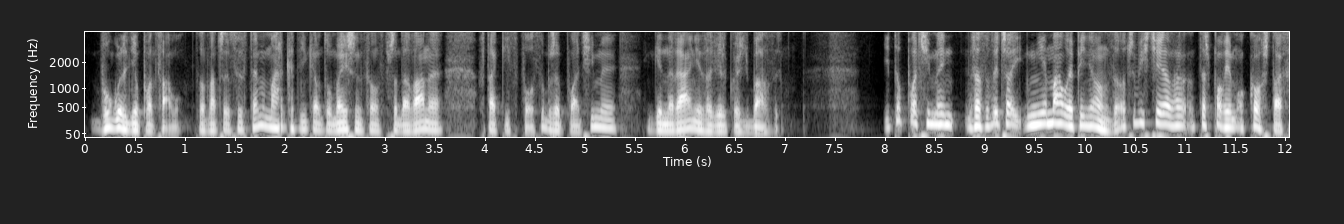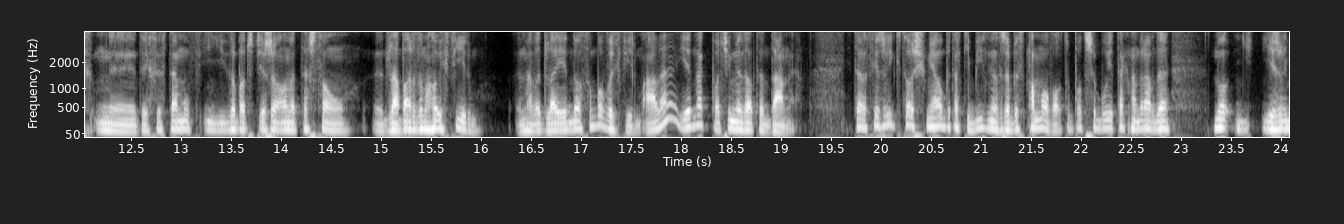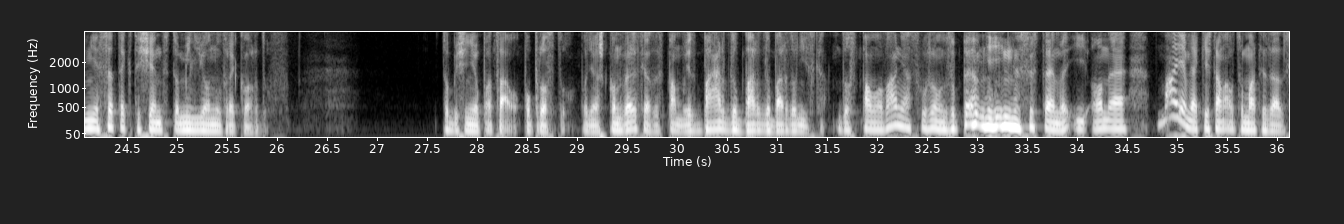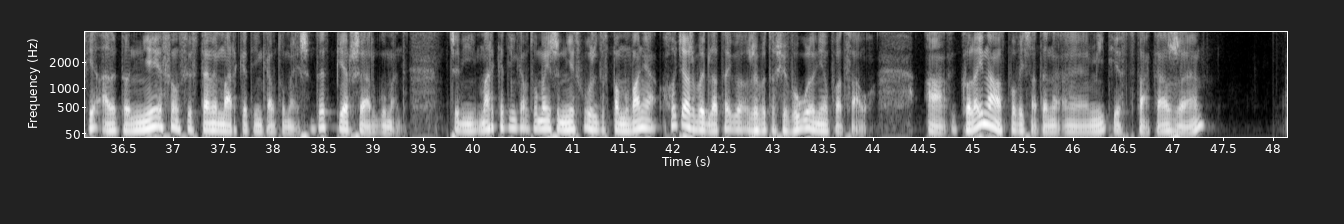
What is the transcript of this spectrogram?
w ogóle nie opłacało. To znaczy systemy marketing automation są sprzedawane w taki sposób, że płacimy generalnie za wielkość bazy. I to płacimy zazwyczaj niemałe pieniądze. Oczywiście ja też powiem o kosztach y, tych systemów i zobaczycie, że one też są dla bardzo małych firm, nawet dla jednoosobowych firm, ale jednak płacimy za te dane. I teraz, jeżeli ktoś miałby taki biznes, żeby spamował, to potrzebuje tak naprawdę, no, jeżeli nie setek tysięcy, to milionów rekordów. To by się nie opłacało, po prostu, ponieważ konwersja ze spamu jest bardzo, bardzo, bardzo niska. Do spamowania służą zupełnie inne systemy i one mają jakieś tam automatyzacje, ale to nie są systemy marketing automation. To jest pierwszy argument. Czyli marketing automation nie służy do spamowania, chociażby dlatego, żeby to się w ogóle nie opłacało. A kolejna odpowiedź na ten e, mit jest taka, że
